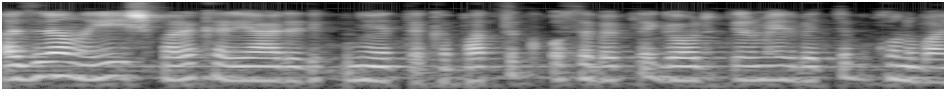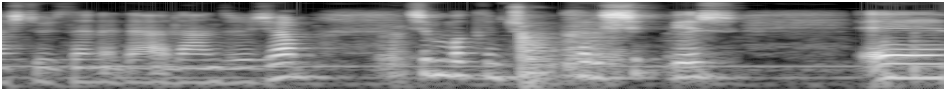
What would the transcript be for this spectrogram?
Haziran ayı iş para kariyer dedik. Bu niyetle kapattık. O sebeple gördüklerimi elbette bu konu başlığı üzerine değerlendireceğim. Şimdi bakın çok karışık bir e,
